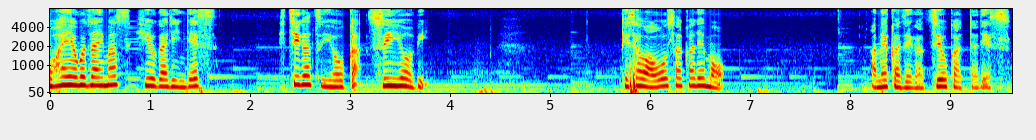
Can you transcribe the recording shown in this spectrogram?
おはようございます。ヒューガリンです。7月8日水曜日。今朝は大阪でも雨風が強かったです。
